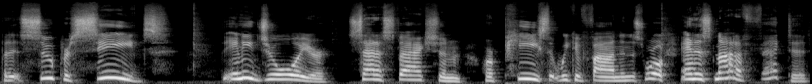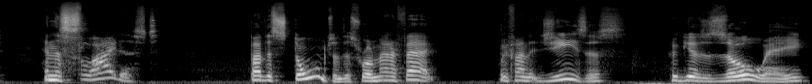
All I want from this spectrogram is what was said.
but it supersedes any joy or satisfaction or peace that we could find in this world. And it's not affected in the slightest by the storms of this world. Matter of fact, we find that Jesus, who gives Zoe,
